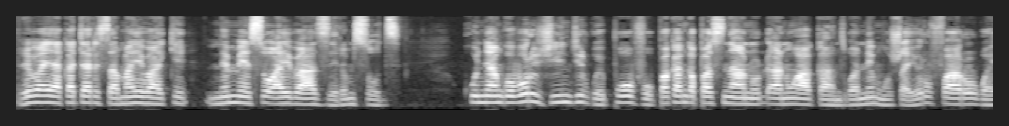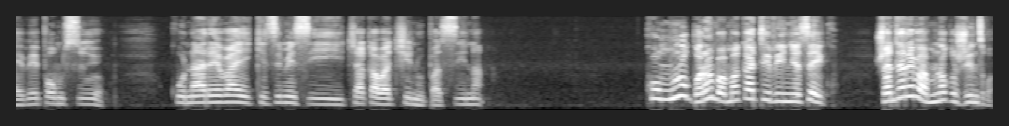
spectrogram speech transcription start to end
revai akatarisa mai vake nemeso aiva azere musodzi. Kunyange voruzhinji rwepovho pakanga pasina anodanwa akanzwa nemhosva yorufaro rwaivepo musi uyo kuna revai kisimisi iyi chakava chinhu pasina. Ko munogoramba makati rinye seiko? Zvandareva hamuna kuzvinzwa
